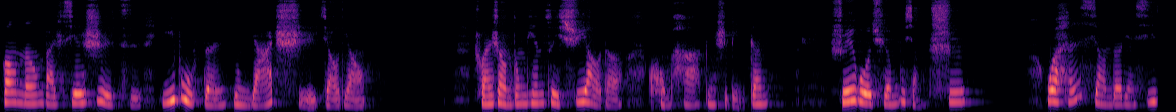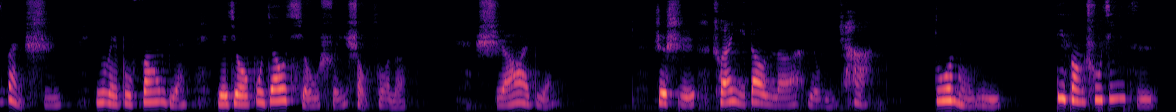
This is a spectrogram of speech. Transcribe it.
方能把这些日子一部分用牙齿嚼掉。船上冬天最需要的恐怕便是饼干，水果全不想吃，我很想得点稀饭吃，因为不方便，也就不要求水手做了。十二点，这时船已到了柳林岔，多美丽！地方出金子，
